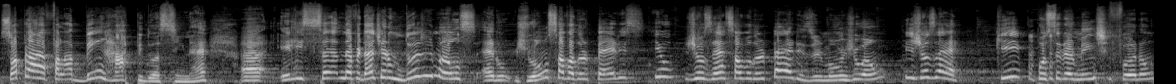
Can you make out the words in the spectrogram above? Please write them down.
Só pra falar bem rápido assim, né? Ah, eles, na verdade, eram dois irmãos. Era o João Salvador Pérez e o José Salvador Pérez, o irmão João e José. Que posteriormente foram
